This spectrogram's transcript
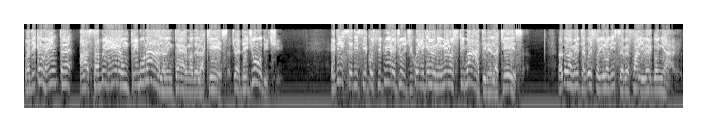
praticamente a stabilire un tribunale all'interno della Chiesa, cioè dei giudici e disse di si costituire giudici quelli che erano i meno stimati nella Chiesa. Naturalmente questo glielo disse per farli vergognare,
